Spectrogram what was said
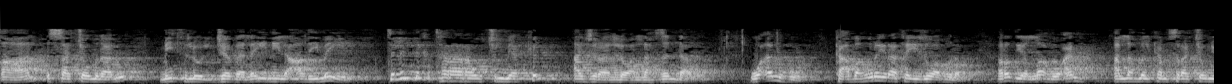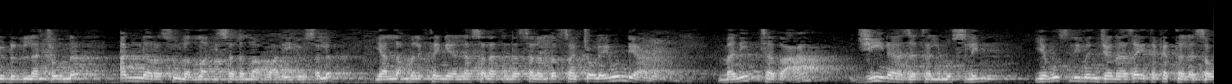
ቃል እሳቸው ምን አሉ? ሚትሉል ጀበለይኒ ልዓዚመይን ትልልቅ ተራራዎች የሚያክል አጅር አለው አላህ ዘንድ አሉ። ወአንሁ ከአባ ሁረይራ ተይዞ አሁንም ረዲየላሁ ዐንሁ አላህ መልካም ስራቸውን ይውደድላቸውና አነ ረሱለላሂ ሰለላሁ ዐለይሂ ወሰለም የአላህ መልእክተኛ የአላህ ሰላትና ሰላም በእርሳቸው ላይ ይሁን እንዲህ አሉ። መን ኢተበዐ ጂናዘተል ሙስሊም የሙስሊምን ጀናዛ የተከተለ ሰው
